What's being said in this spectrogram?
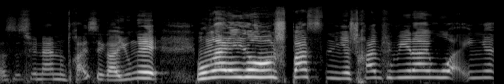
Was ist für ein 31er? Junge, Junge, die so Spasten. Hier schreiben schon wieder ein Inge.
